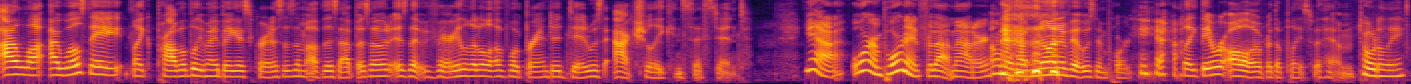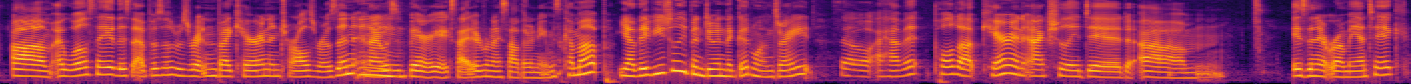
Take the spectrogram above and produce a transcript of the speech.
I lo- I will say like probably my biggest criticism of this episode is that very little of what Brandon did was actually consistent. Yeah, or important for that matter. Oh my god, none of it was important. yeah. Like they were all over the place with him. Totally. Um, I will say this episode was written by Karen and Charles Rosin, and I was very excited when I saw their names come up. Yeah, they've usually been doing the good ones, right? So I have it pulled up. Karen actually did um, Isn't It Romantic?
